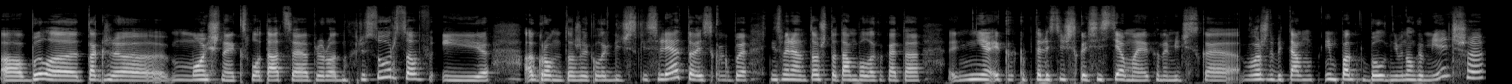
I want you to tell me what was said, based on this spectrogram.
э, была также мощная эксплуатация природных ресурсов и огромный тоже экологический след, то есть, как бы, несмотря на то, что там была какая-то не капиталистическая система экономическая, может быть, там импакт был немного меньше,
